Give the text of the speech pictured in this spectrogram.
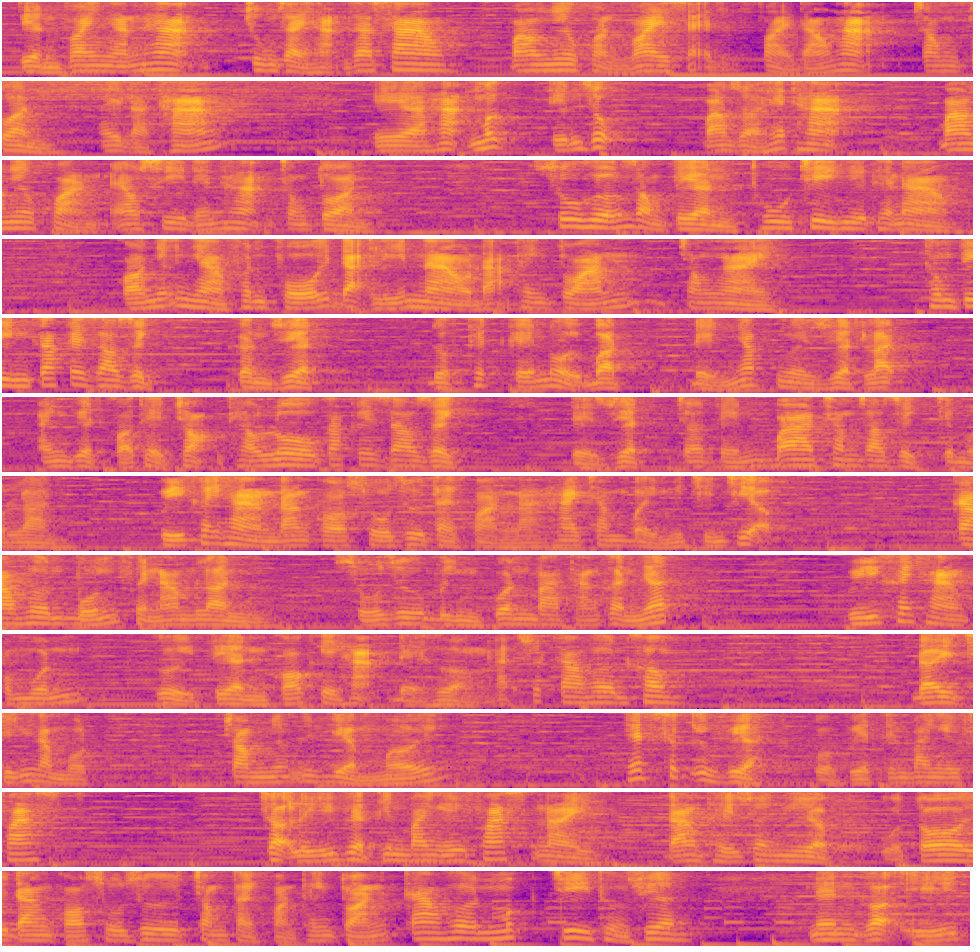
tiền vay ngắn hạn, trung dài hạn ra sao, bao nhiêu khoản vay sẽ phải đáo hạn trong tuần hay là tháng. Thì à, hạn mức tín dụng bao giờ hết hạn, bao nhiêu khoản LC đến hạn trong tuần. Xu hướng dòng tiền thu chi như thế nào? Có những nhà phân phối đại lý nào đã thanh toán trong ngày Thông tin các cái giao dịch cần duyệt được thiết kế nổi bật để nhắc người duyệt lệnh. Anh Việt có thể chọn theo lô các cái giao dịch để duyệt cho đến 300 giao dịch trên một lần. Quý khách hàng đang có số dư tài khoản là 279 triệu, cao hơn 4,5 lần số dư bình quân 3 tháng gần nhất. Quý khách hàng có muốn gửi tiền có kỳ hạn để hưởng lãi suất cao hơn không? Đây chính là một trong những điểm mới hết sức ưu việt của Vietinbank eFast. Trợ lý Vietinbank eFast này đang thấy doanh nghiệp của tôi đang có số dư trong tài khoản thanh toán cao hơn mức chi thường xuyên, nên gợi ý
